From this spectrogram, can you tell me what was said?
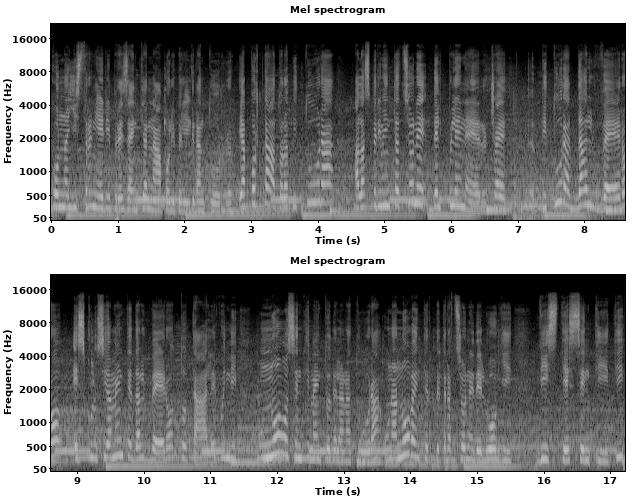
con gli stranieri presenti a Napoli per il Grand Tour e ha portato la pittura alla sperimentazione del plein air, cioè eh, pittura dal vero, esclusivamente dal vero, totale, quindi un nuovo sentimento della natura, una nuova interpretazione dei luoghi visti e sentiti,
